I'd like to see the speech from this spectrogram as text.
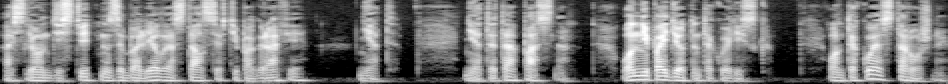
А если он действительно заболел и остался в типографии? Нет, нет, это опасно. Он не пойдет на такой риск. Он такой осторожный.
